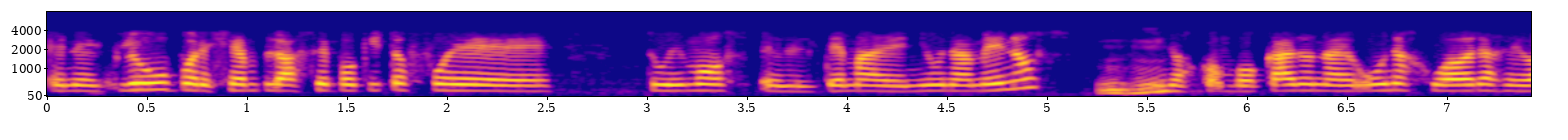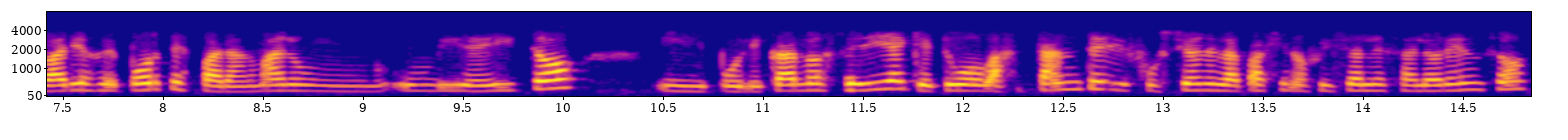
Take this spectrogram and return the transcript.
en el club, por ejemplo, hace poquito fue tuvimos el tema de Ni Una Menos y nos convocaron algunas jugadoras de varios deportes para armar un, un videíto y publicarlo ese día que tuvo bastante difusión en la página oficial de San Lorenzo.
